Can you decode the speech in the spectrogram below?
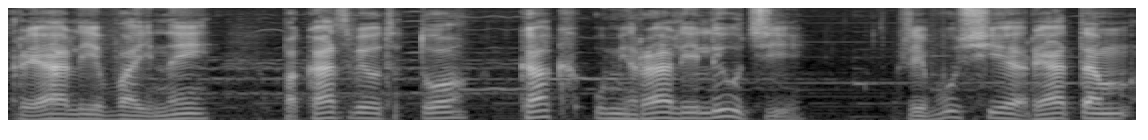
реалий войны, показывают то, как умирали люди, живущие рядом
